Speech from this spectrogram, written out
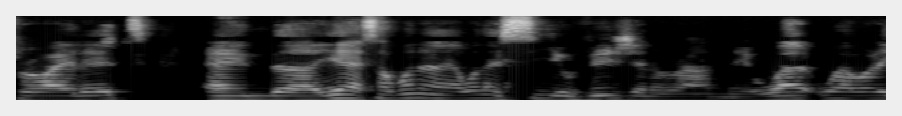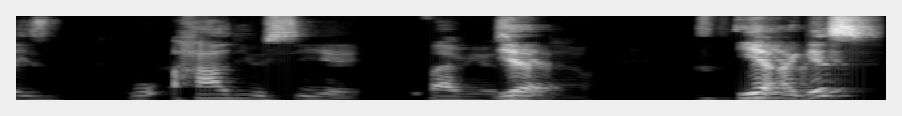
throw at it. And uh, yes i want to i want to see your vision around it. What, what what is how do you see it five years yeah. yeah i guess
